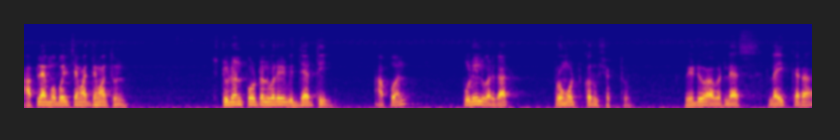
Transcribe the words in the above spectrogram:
आपल्या मोबाईलच्या माध्यमातून स्टुडंट पोर्टलवरील विद्यार्थी आपण पुढील वर्गात प्रमोट करू शकतो. व्हिडिओ आवडल्यास लाईक करा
